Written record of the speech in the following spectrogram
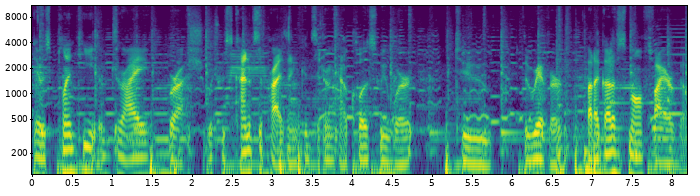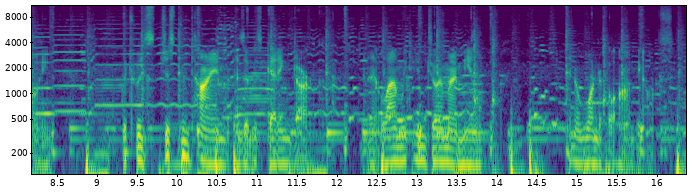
There was plenty of dry brush, which was kind of surprising considering how close we were to the river, but I got a small fire going, which was just in time as it was getting dark, and it allowed me to enjoy my meal in a wonderful ambiance.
